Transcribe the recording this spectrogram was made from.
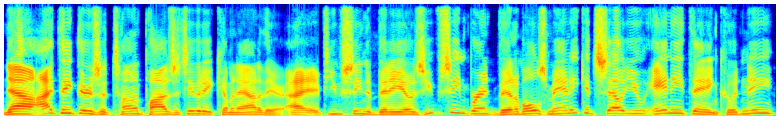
Now, I think there's a ton of positivity coming out of there. I, if you've seen the videos, you've seen Brent Venables, man, he could sell you anything, couldn't he?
